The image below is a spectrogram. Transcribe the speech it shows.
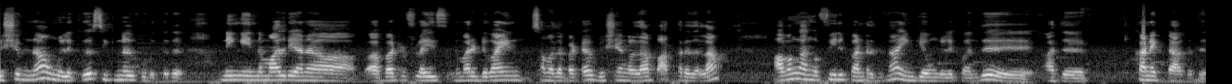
விஷயம் தான் உங்களுக்கு சிக்னல் கொடுக்குது. நீங்கள் இந்த மாதிரியான பட்டர்ஃப்ளைஸ் இந்த மாதிரி டிவைன் சம்மந்தப்பட்ட விஷயங்கள்லாம் பார்க்குறதெல்லாம் அவங்க அங்கே ஃபீல் பண்ணுறது தான் இங்கே உங்களுக்கு வந்து அது கனெக்ட் ஆகுது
